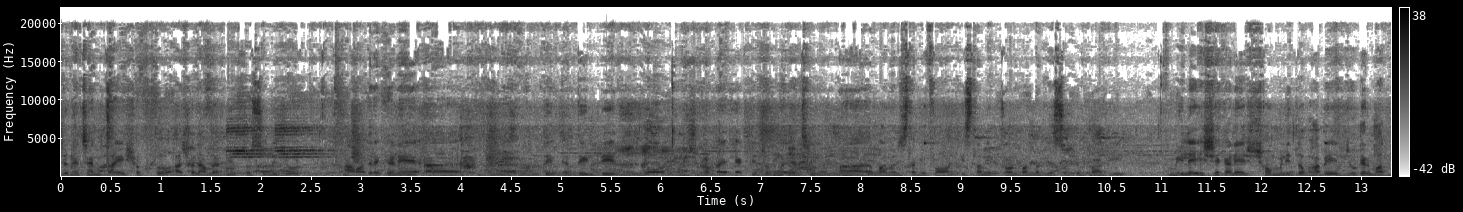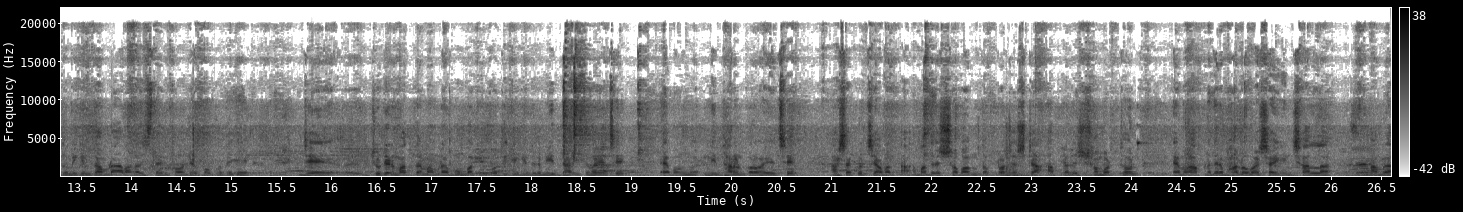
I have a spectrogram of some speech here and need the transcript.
জেনেছেন তাই সত্য। আসলে আমরা বৃহত্তর সলি জোট আমাদের এখানে তিনটি দল আমরা একটি জোট হয়েছি Bangladesh Islami front Islamic front Bangladesh supreme party মিলেই সেখানে সম্মিলিতভাবে জোটের মাধ্যমে কিন্তু আমরা বাংলাদেশ ইসলামী ফ্রন্টের পক্ষ থেকে যে জোটের মাধ্যমে আমরা মোমবাতি প্রতীকে কিন্তু নির্ধারিত হয়েছে এবং নির্ধারণ করা হয়েছে। আশা করছি আমার আমাদের সবান্ত প্রচেষ্টা আপনাদের সমর্থন এবং আপনাদের ভালোবাসায় ইনশাল্লাহ আমরা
